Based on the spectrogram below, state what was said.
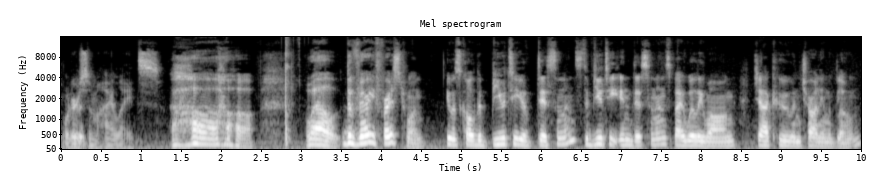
What are but, some highlights? Well, the very first one, it was called The Beauty of Dissonance, The Beauty in Dissonance by Willy Wong, Jack Hu, and Charlie McGlone.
